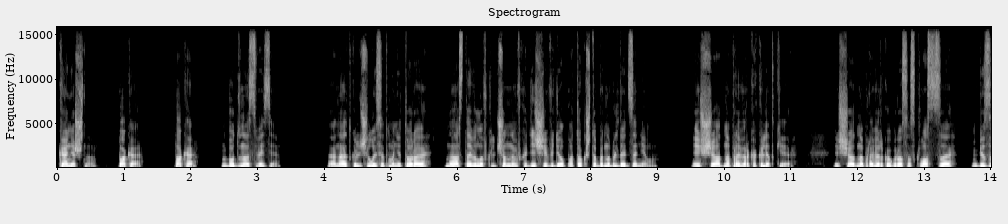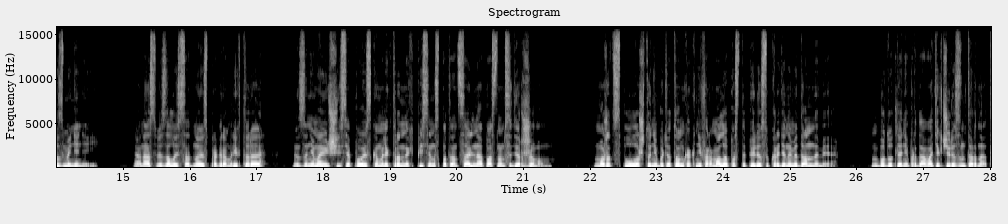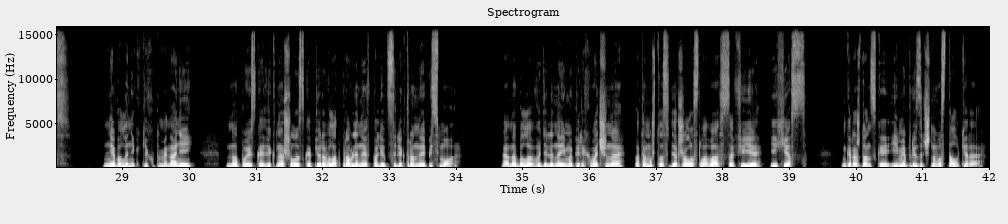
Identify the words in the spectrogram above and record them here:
Конечно. Пока. Пока. Буду на связи. Она отключилась от монитора, но оставила включенным входящий видеопоток, чтобы наблюдать за ним. Еще одна проверка клетки. Еще одна проверка угроз из класса, без изменений. Она связалась с одной из программ Рихтера, занимающейся поиском электронных писем с потенциально опасным содержимым. Может, всплыло что-нибудь о том, как неформалы поступили с украденными данными. Будут ли они продавать их через интернет? Не было никаких упоминаний, но поисковик нашел и скопировал отправленное в полицию электронное письмо. Оно было выделено им и перехвачено, потому что содержало слова «София» и «Хес» — гражданское имя призрачного сталкера.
